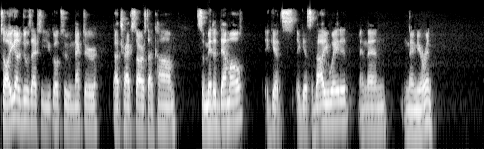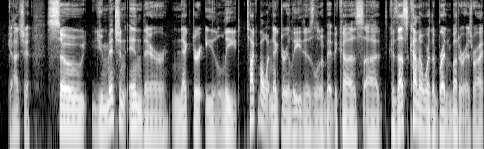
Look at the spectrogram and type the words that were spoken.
So all you got to do is actually you go to nectar.trackstarz.com, submit a demo, it gets it gets evaluated, and then and then you're in. Gotcha. So you mentioned in there Nectar Elite. Talk about what Nectar Elite is a little bit because because uh, that's kind of where the bread and butter is, right?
